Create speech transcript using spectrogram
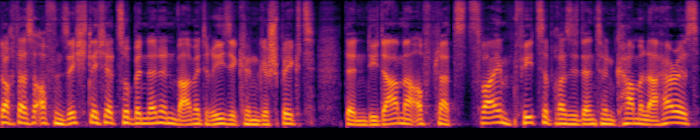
Doch das Offensichtliche zu benennen war mit Risiken gespickt, denn die Dame auf Platz zwei, Vizepräsidentin Kamala Harris,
